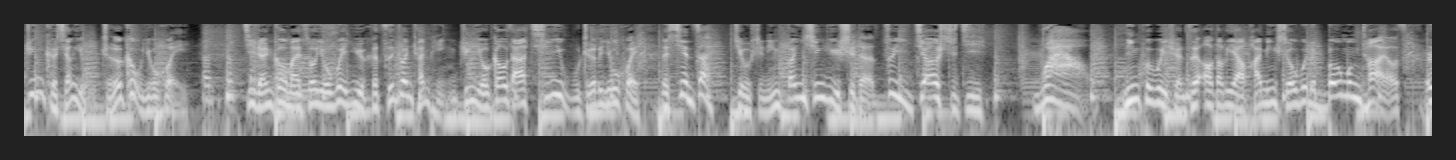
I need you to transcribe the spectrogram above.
均可享有折扣优惠。既然购买所有卫浴和瓷砖产品均有高达七五折的优惠，那现在就是您翻新浴室的最佳时机。哇哦！您会为选择澳大利亚排名首位的 Beaumont Tiles 而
